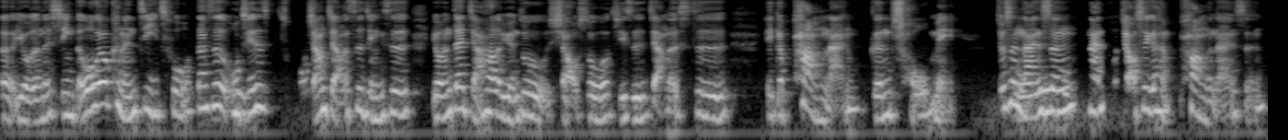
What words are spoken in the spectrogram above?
呃有人的心得，我有可能记错，但是我其实我想讲的事情是，有人在讲他的原著小说，其实讲的是。一个胖男跟丑美，就是男生、哦、男主角是一个很胖的男生，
